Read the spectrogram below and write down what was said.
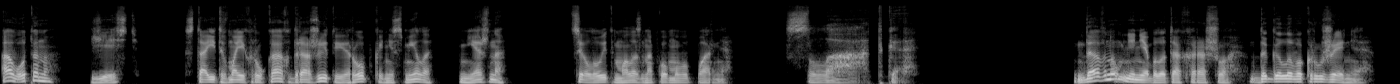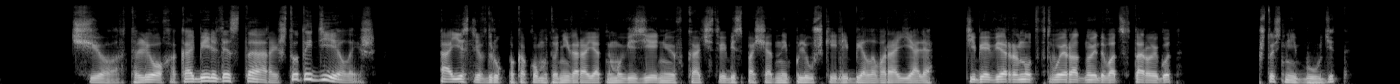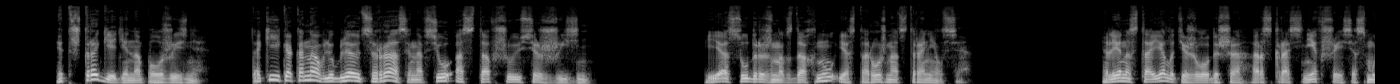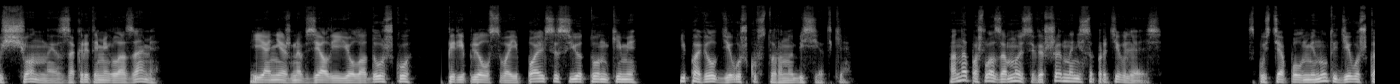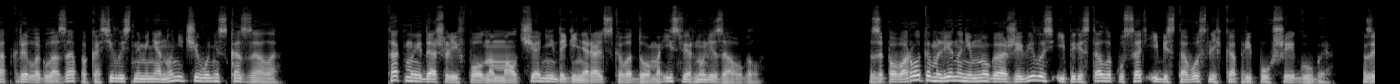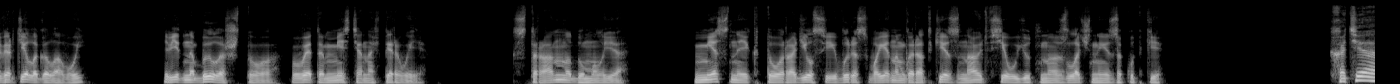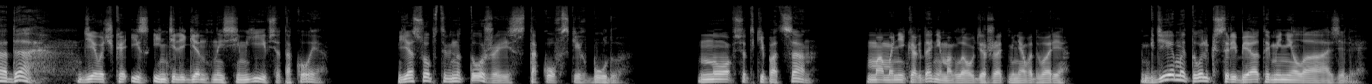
А вот оно, есть. Стоит в моих руках, дрожит и робко, не смело, нежно целует малознакомого парня. Сладко. Давно мне не было так хорошо, до головокружения. Чёрт, Лёха, кобель ты старый, что ты делаешь? А если вдруг по какому-то невероятному везению в качестве беспощадной плюшки или белого рояля тебя вернут в твой родной 22-й год? Что с ней будет? Это ж трагедия на полжизни. Такие, как она, влюбляются раз и на всю оставшуюся жизнь. Я судорожно вздохнул и осторожно отстранился. Лена стояла, тяжело дыша, раскрасневшаяся, смущенная, с закрытыми глазами. Я нежно взял ее ладошку, переплел свои пальцы с ее тонкими и повел девушку в сторону беседки. Она пошла за мной, совершенно не сопротивляясь. Спустя полминуты девушка открыла глаза, покосилась на меня, но ничего не сказала. Так мы и дошли в полном молчании до генеральского дома и свернули за угол. За поворотом Лена немного оживилась и перестала кусать и без того слегка припухшие губы. Завертела головой. Видно было, что в этом месте она впервые. Странно, думал я. Местные, кто родился и вырос в военном городке, знают все уютно-злачные закутки. Хотя, да, девочка из интеллигентной семьи и все такое. Я, собственно, тоже из таковских буду. Но все-таки пацан. Мама никогда не могла удержать меня во дворе. Где мы только с ребятами не лазили.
